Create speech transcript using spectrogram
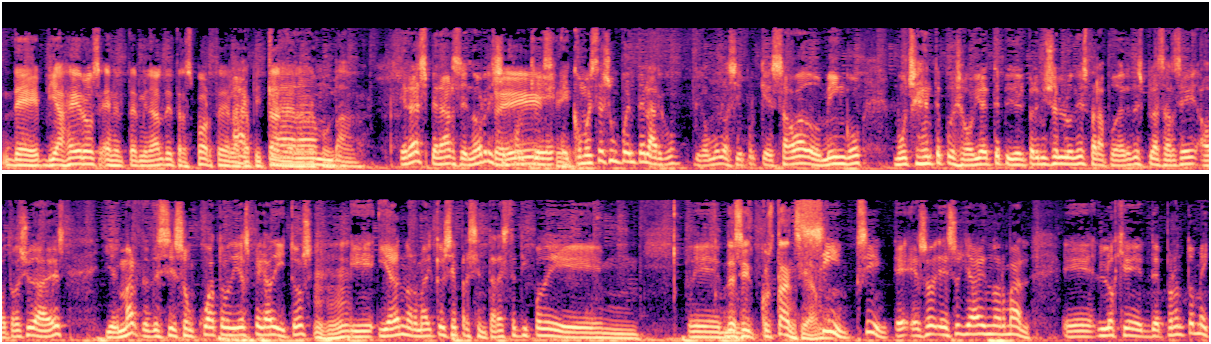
de viajeros en el terminal de transporte de la Ah, capital de la caramba. República. Era de esperarse, ¿no, Richie? Sí, porque sí. eh, como este es un puente largo, digámoslo así, porque es sábado, domingo, mucha gente pues obviamente pidió el permiso el lunes para poder desplazarse a otras ciudades y el martes, es decir, son cuatro días pegaditos y, y era normal que hoy se presentara este tipo de... eh, De circunstancia. Sí, sí, eh, eso, eso ya es normal. Eh, lo que de pronto me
